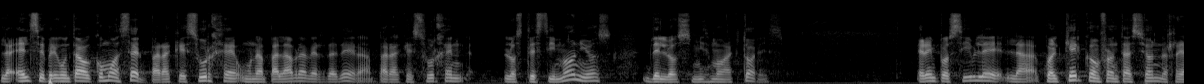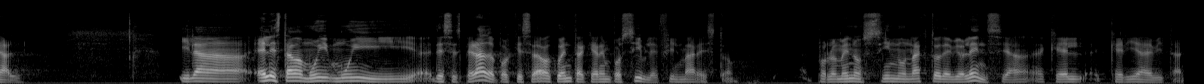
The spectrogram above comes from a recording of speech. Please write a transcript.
él se preguntaba cómo hacer para que surge una palabra verdadera, para que surgen los testimonios de los mismos actores. Era imposible cualquier confrontación real. Y él estaba muy, muy desesperado porque se daba cuenta que era imposible filmar esto, por lo menos sin un acto de violencia que él quería evitar.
